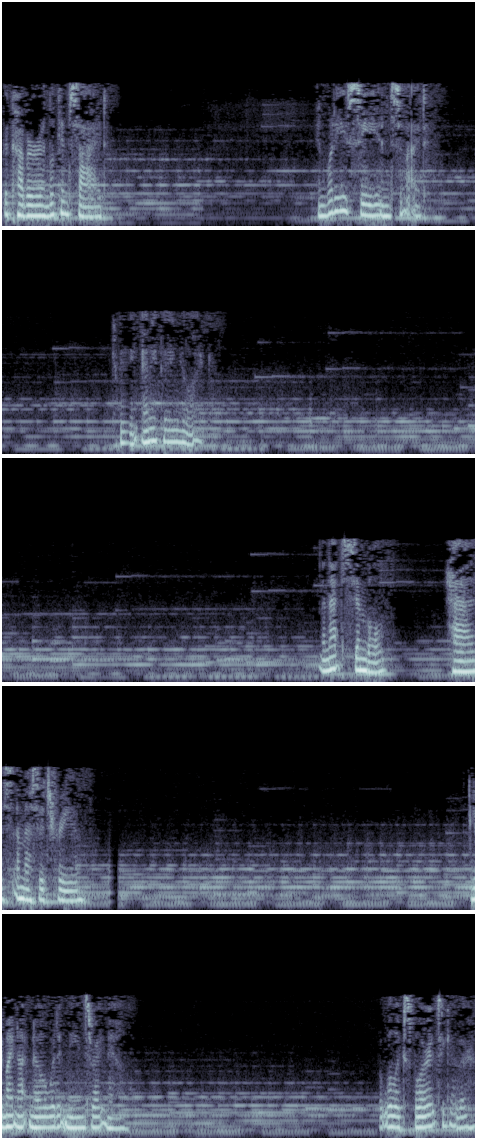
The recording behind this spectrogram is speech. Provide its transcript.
the cover and look inside. And what do you see inside? It can be anything you like. And that symbol has a message for you. You might not know what it means right now. But we'll explore it together.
